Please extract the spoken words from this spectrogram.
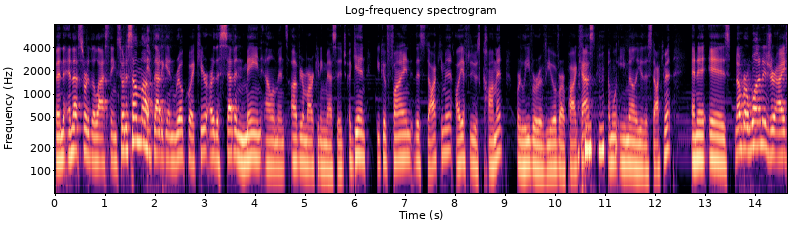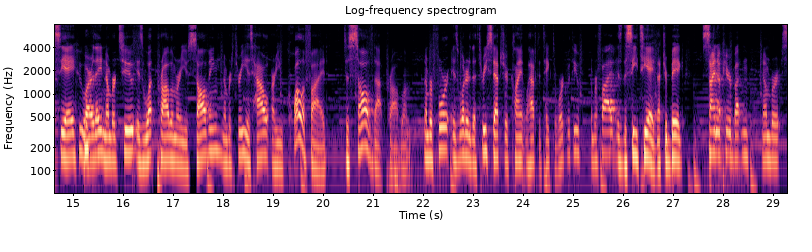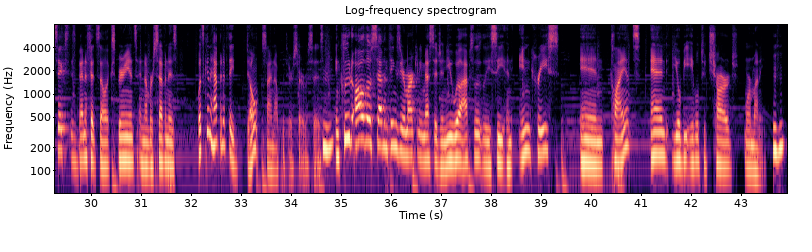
And and that's sort of the last thing. So to sum up Yeah. that again real quick, here are the seven main elements of your marketing message. Again, you can find this document. All you have to do is comment or leave a review of our podcast and we'll email you this document. And it is number 1 is your ICA, who are they? Number 2 is what problem are you solving? Number 3 is how are you qualified to solve that problem? Number 4 is what are the three steps your client will have to take to work with you? Number 5 is the CTA. That's your big sign up here button. Number six is benefits they'll experience. And number seven is what's going to happen if they don't sign up with your services. Include all those seven things in your marketing message, and you will absolutely see an increase in clients and you'll be able to charge more money. Mhm.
